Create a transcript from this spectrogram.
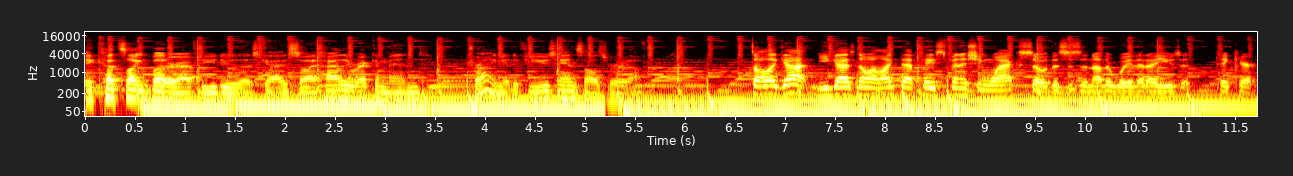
It cuts like butter after you do this, guys, so I highly recommend trying it if you use hand saws very often. That's all I got. You guys know I like that paste finishing wax, so this is another way that I use it. Take care.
